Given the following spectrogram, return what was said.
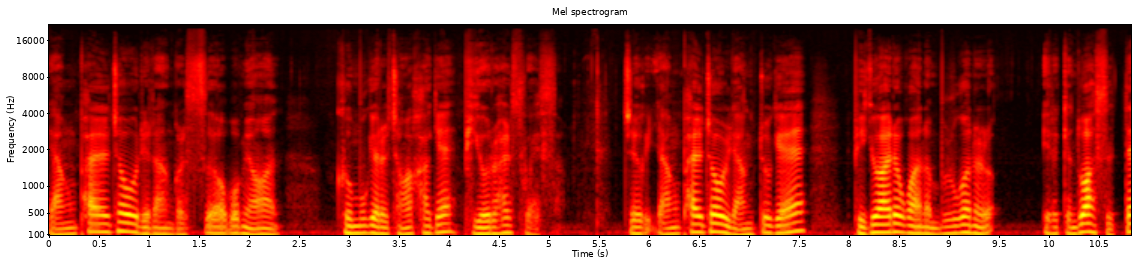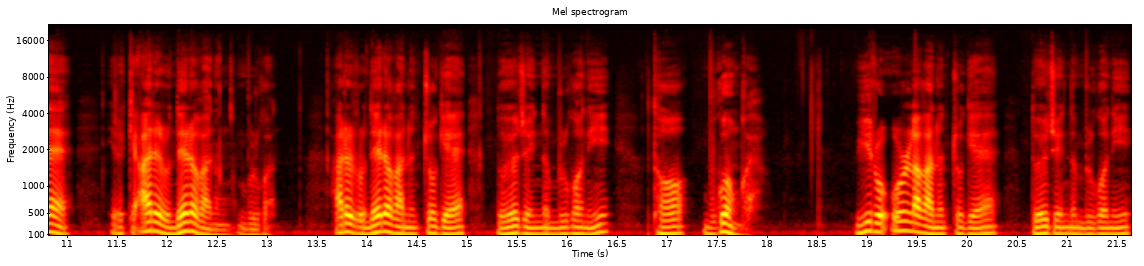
양팔저울이라는 걸 써보면 그 무게를 정확하게 비교를 할 수가 있어. 즉 양팔 저울 양쪽에 비교하려고 하는 물건을 이렇게 놓았을 때 이렇게 아래로 내려가는 물건, 아래로 내려가는 쪽에 놓여져 있는 물건이 더 무거운 거야. 위로 올라가는 쪽에 놓여져 있는 물건이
